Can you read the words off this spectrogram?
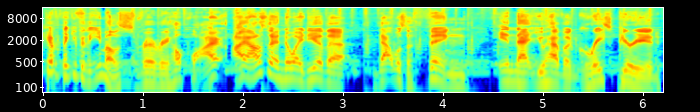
Kevin, thank you for the email. This is very, very helpful. I, I honestly had no idea that that was a thing in that you have a grace period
